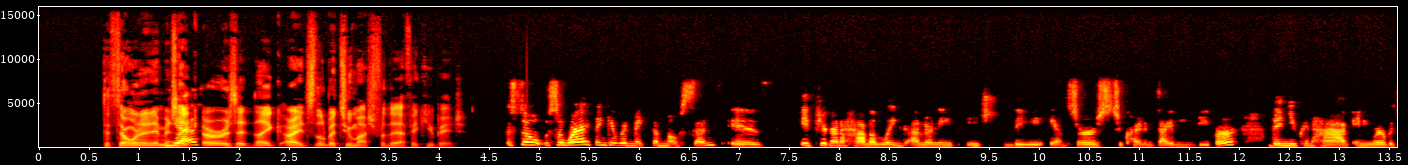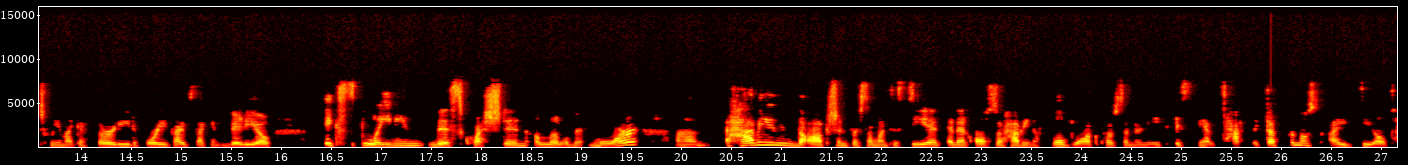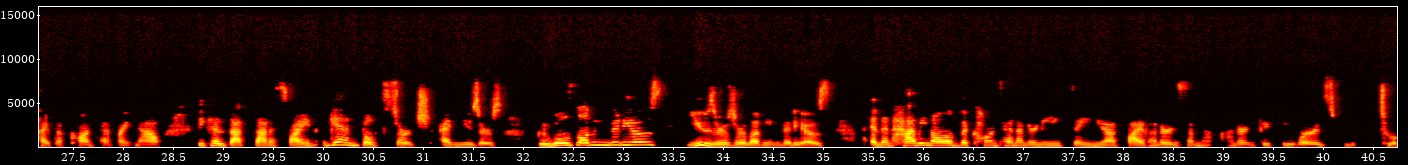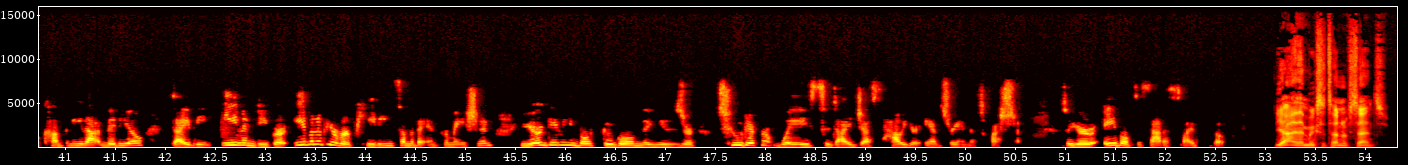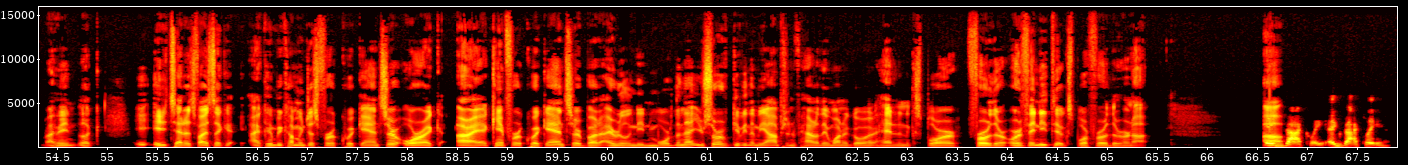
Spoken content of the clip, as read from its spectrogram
to throw in an image, yes. like, or is it like, all right, it's a little bit too much for the FAQ page? So, so where I think it would make the most sense is if you're going to have a link underneath each of the answers to kind of diving deeper, then you can have anywhere between like a 30 to 45 second video explaining this question a little bit more. Um, having the option for someone to see it and then also having a full blog post underneath is fantastic. That's the most ideal type of content right now because that's satisfying again, both search and users. Google's loving videos. Users are loving videos and then having all of the content underneath saying you have 500 to 750 words to accompany that video, diving even deeper. Even if you're repeating some of the information, you're giving both Google and the user two different ways to digest how you're answering this question. So you're able to satisfy both. Yeah, and that makes a ton of sense. I mean, look, it, it, satisfies like I can be coming just for a quick answer, or like, all right, I came for a quick answer, but I really need more than that. You're sort of giving them the option of how do they want to go ahead and explore further, or if they need to explore further or not. Uh, exactly, exactly.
